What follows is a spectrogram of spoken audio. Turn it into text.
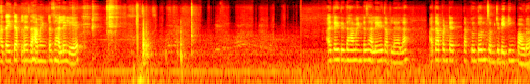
आता इथे आपले दहा मिनटं झालेली आहेत. आता इथे दहा मिनटं झालेली आहेत आपल्याला. आता आपण त्यात टाकतो दोन चमचे बेकिंग पावडर.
